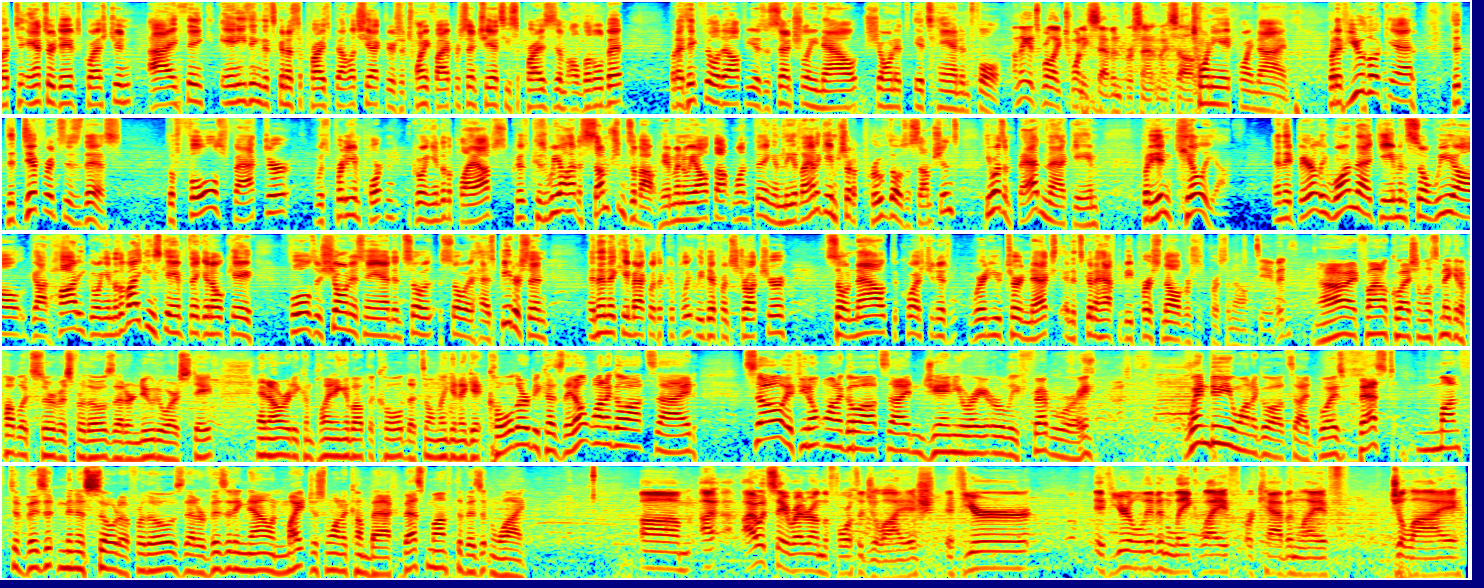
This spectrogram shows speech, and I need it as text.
But to answer Dave's question, I think anything that's going to surprise Belichick, there's a 25% chance he surprises him a little bit. But I think Philadelphia is essentially now shown its, its hand in full. I think it's more like 27% myself. 28.9. But if you look at the, the difference is this the Foles factor was pretty important going into the playoffs because we all had assumptions about him and we all thought one thing. And the Atlanta game sort of proved those assumptions. He wasn't bad in that game, but he didn't kill you. And they barely won that game, and so we all got haughty going into the Vikings game, thinking, okay, Foles has shown his hand, and so so has Pederson. And then they came back with a completely different structure. So now the question is, where do you turn next? And it's going to have to be personnel versus personnel. David? All right, final question. Let's make it a public service for those that are new to our state and already complaining about the cold that's only going to get colder because they don't want to go outside. So if you don't want to go outside in January, early February, when do you want to go outside, boys? Best month to visit Minnesota for those that are visiting now and might just want to come back. Best month to visit and why? Um, I I would say right around the Fourth of July ish. If you're if you're living lake life or cabin life, July.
